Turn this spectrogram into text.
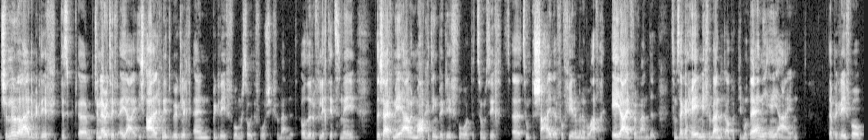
schon nur allein der Begriff des ähm, Generative AI ist eigentlich nicht wirklich ein Begriff, wo man so in der Forschung verwendet. Oder vielleicht jetzt mehr. Das ist eigentlich mehr auch ein Marketingbegriff geworden, um sich äh, zu unterscheiden von Firmen, die einfach AI verwenden. Um zu sagen, hey, wir verwenden aber die moderne AI. Und der Begriff, wo,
